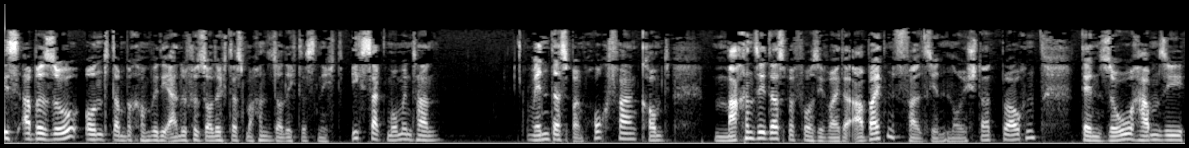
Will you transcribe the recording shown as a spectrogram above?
Ist aber so und dann bekommen wir die Anrufe, soll ich das machen, soll ich das nicht? Ich sag momentan, wenn das beim Hochfahren kommt, machen Sie das, bevor Sie weiter arbeiten, falls Sie einen Neustart brauchen, denn so haben Sie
